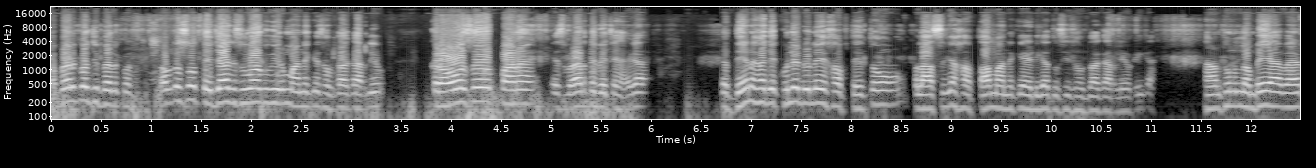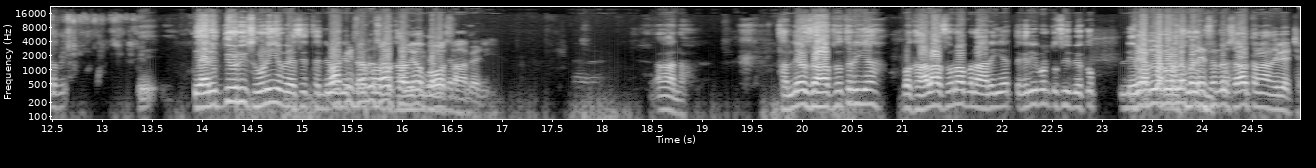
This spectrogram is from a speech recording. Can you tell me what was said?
ਆ ਬਿਲਕੁਲ ਜੀ ਬਿਲਕੁਲ। ਲਓ ਦੋਸਤੋ ਤੇਜਾ ਕਸੂਆ ਕੋ ਵੀਰ ਮੰਨ ਕੇ ਸੌਦਾ ਕਰ ਲਿਓ। ਕ੍ਰਾਸ ਪਣ ਇਸ ਵਾਰ ਦੇ ਵਿੱਚ ਹੈਗਾ। ਤੇ ਦਿਨ ਹਜੇ ਖੁੱਲੇ ਡੁੱਲੇ ਹਫ਼ਤੇ ਤੋਂ ਪਲੱਸ ਜਾਂ ਹਫਤਾ ਮੰਨ ਕੇ ਆਈਡੀਆ ਤੁਸੀਂ ਸੌਦਾ ਕਰ ਲਿਓ ਠੀਕ ਆ? ਥਾਣ ਤੁਹਾਨੂੰ ਲੰਬੇ ਆ ਬੈਠ ਦੇ। ਤੇ ਤਿਆਰੀ ਤਿਉਰੀ ਸੋਹਣੀ ਹੈ ਵੈਸੇ ਥੱਲੇ ਬਾਕੀ ਸੰਧੂ ਸਾਹਿਬ ਥੱਲੇ ਬਹੁਤ ਸਾਫ਼ ਹੈ ਜੀ। ਆ ਲਓ। ਥੱਲੇ ਸਾਫ਼ ਸੁਥਰੀ ਆ ਬਖਾਲਾ ਸੋਹਣਾ ਬਣਾ ਰਹੀ ਹੈ ਤਕਰੀਬਨ ਤੁਸੀਂ ਵੇਖੋ ਲੇਵਾ ਬਿਰਲ ਬੜੇ ਸੰਧੂ ਸਾਹਿਬ ਥਾਣਾ ਦੇ ਵਿੱਚ।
